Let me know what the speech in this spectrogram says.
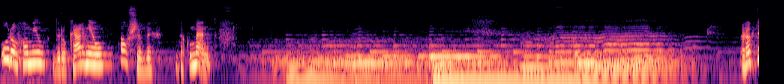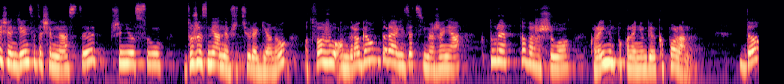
uruchomił drukarnię fałszywych dokumentów. Rok 1918 przyniósł duże zmiany w życiu regionu. Otworzył on drogę do realizacji marzenia, które towarzyszyło kolejnym pokoleniom Wielkopolan do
